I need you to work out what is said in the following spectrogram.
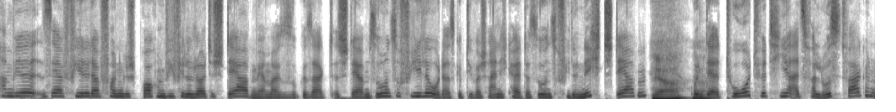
haben wir sehr viel davon gesprochen, wie viele Leute sterben. Wir haben also so gesagt, es sterben so und so viele oder es gibt die Wahrscheinlichkeit, dass so und so viele nicht sterben. Ja. Und ja. der Tod wird hier als Verlust wahrgen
